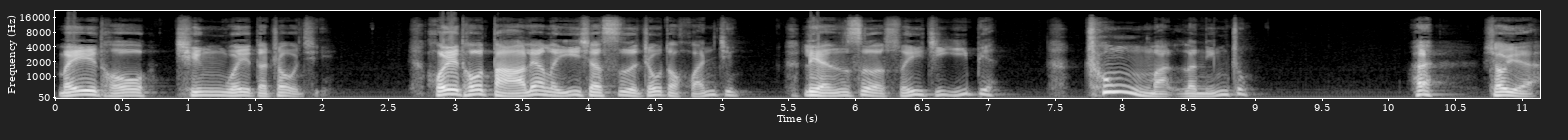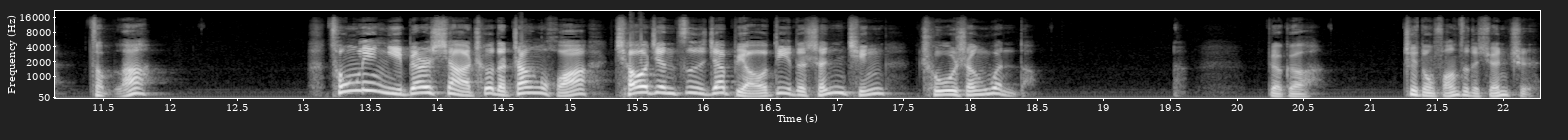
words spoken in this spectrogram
眉头轻微的皱起，回头打量了一下四周的环境。脸色随即一变，充满了凝重。嘿，小雨，怎么了？从另一边下车的张华瞧见自家表弟的神情，出声问道：“表哥，这栋房子的选址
